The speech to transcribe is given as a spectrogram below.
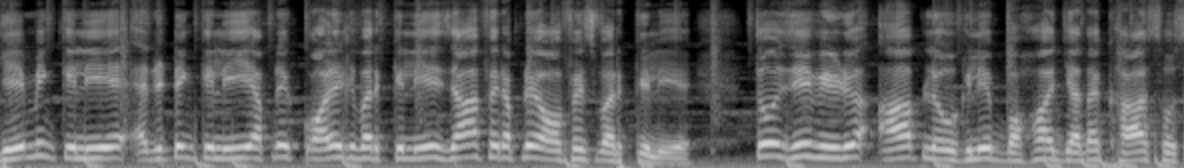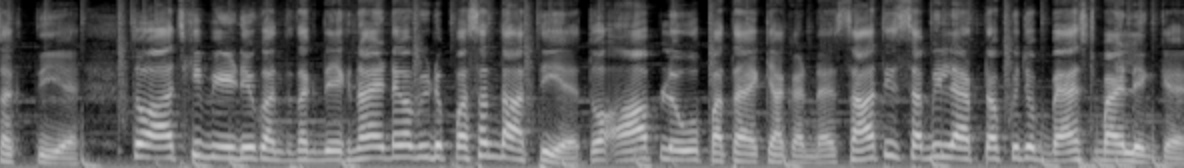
गेमिंग के लिए एडिटिंग के लिए अपने कॉलेज वर्क के लिए या फिर अपने ऑफ़िस वर्क के लिए। तो ये वीडियो आप लोगों के लिए बहुत ज़्यादा खास हो सकती है। तो आज की वीडियो को अंत तक देखना है अगर वीडियो पसंद आती है तो आप लोगों को पता है क्या करना है। साथ ही सभी लैपटॉप के जो बेस्ट बाय लिंक है,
